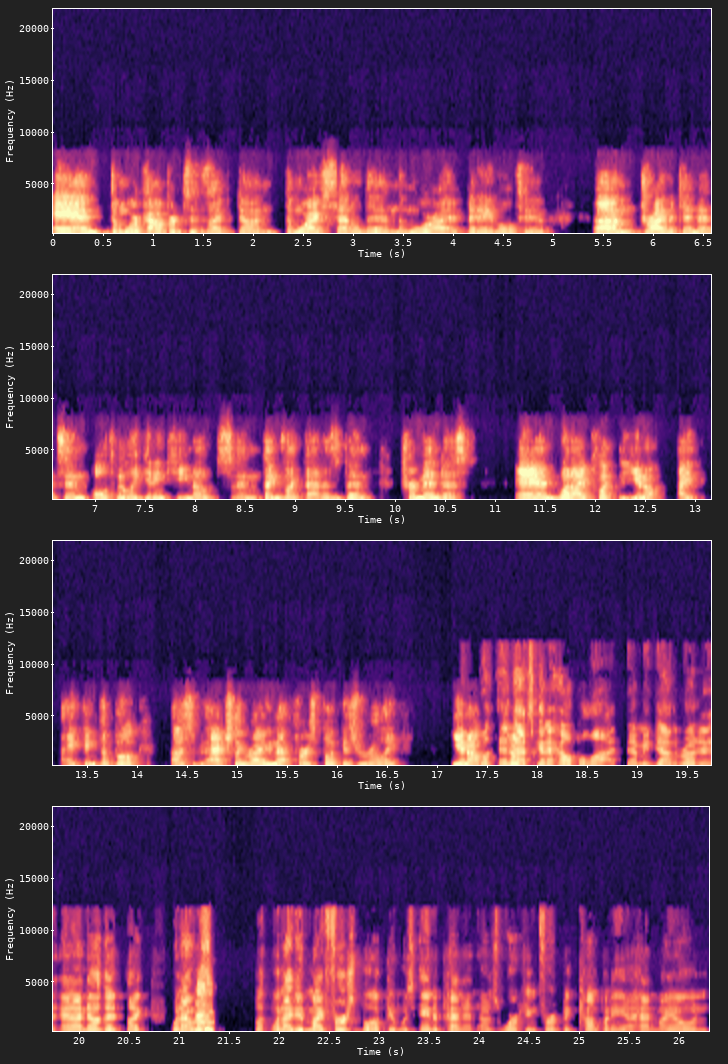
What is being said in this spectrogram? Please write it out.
and the more conferences I've done, the more I've settled in, the more I've been able to um, drive attendance, and ultimately getting keynotes and things like that has been tremendous. And what I put, you know, I I think the book, us actually writing that first book, is really, you know, well, and so- that's going to help a lot. I mean, down the road, and I know that like when I was. But when I did my first book, it was independent. I was working for a big company. I had my own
